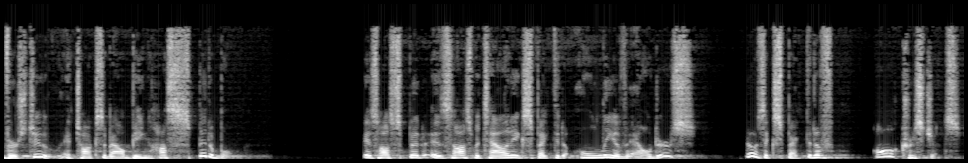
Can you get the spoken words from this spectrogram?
verse 2. It talks about being hospitable. Is, hospi- is hospitality expected only of elders? No, it's expected of all Christians.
